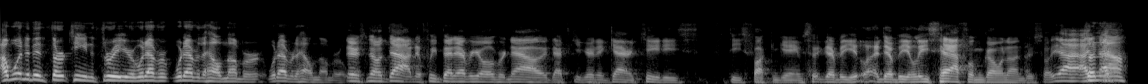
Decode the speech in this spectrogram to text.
I wouldn't have been 13 and three or whatever whatever the hell number whatever the hell number. There's no doubt. If we bet every over now, that's you're going to guarantee these these fucking games. There'll be there'll be at least half of them going under. So yeah. So I, now,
